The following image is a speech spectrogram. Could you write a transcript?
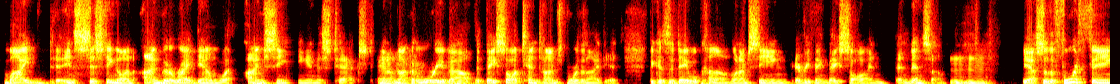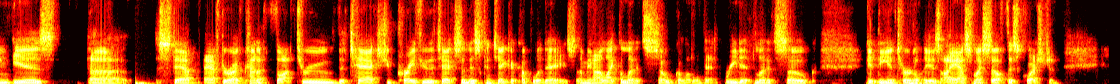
my insisting on I'm going to write down what I'm seeing in this text, and I'm not going to worry about that they saw 10 times more than I did, because the day will come when I'm seeing everything they saw and and then some. Mm-hmm. Yeah. So the fourth thing is uh, step after I've kind of thought through the text, you pray through the text, and this can take a couple of days. I mean, I like to let it soak a little bit, read it, let it soak, get the internal mm-hmm. is. I ask myself this question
